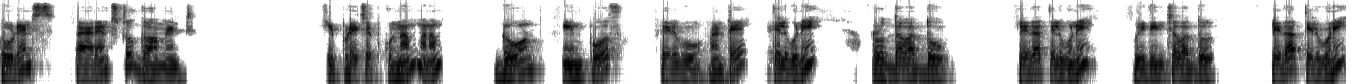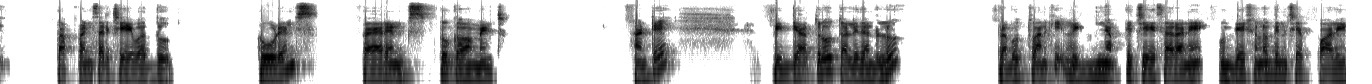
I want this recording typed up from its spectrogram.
Students parents to government ఇప్పుడే చెప్పుకున్నాం మనం డోంట్ ఇంపోజ్ తెలుగు అంటే తెలుగుని రుద్దవద్దు లేదా తెలుగుని విధించవద్దు లేదా తెలుగుని తప్పనిసరి చేయవద్దు. స్టూడెంట్స్ పేరెంట్స్ టు గవర్నమెంట్ అంటే విద్యార్థులు తల్లిదండ్రులు ప్రభుత్వానికి విజ్ఞప్తి చేశారనే ఉద్దేశంలో దీన్ని చెప్పాలి.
